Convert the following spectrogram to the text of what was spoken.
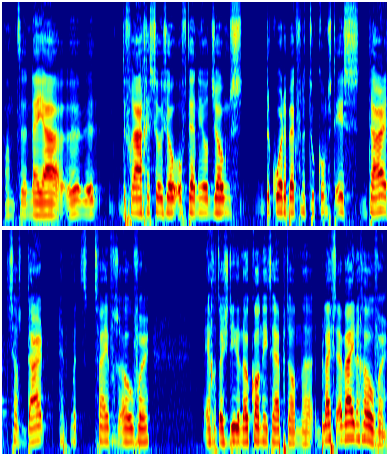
Want eh, nee, ja, eh, de vraag is sowieso of Daniel Jones de quarterback van de toekomst is. Daar, zelfs daar heb ik met twijfels over. En goed, als je die dan ook al niet hebt, dan eh, blijft er weinig over.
